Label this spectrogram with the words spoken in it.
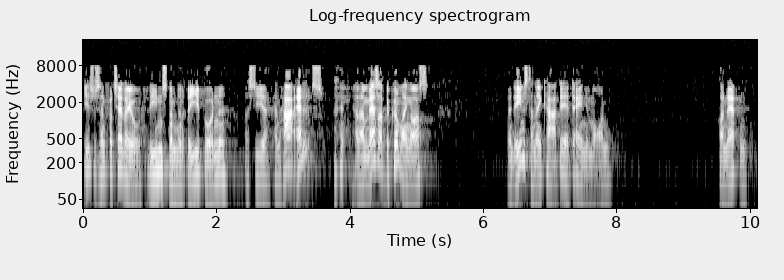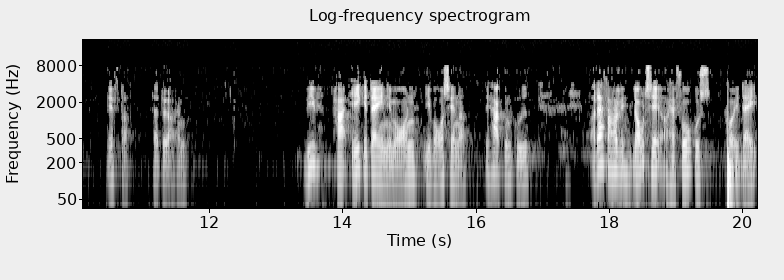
Jesus han fortæller jo lignelsen om den rige bonde og siger, han har alt. Han har masser af bekymringer også. Men det eneste, han ikke har, det er dagen i morgen. Og natten efter, der dør han. Vi har ikke dagen i morgen i vores hænder. Det har kun Gud. Og derfor har vi lov til at have fokus på i dag.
